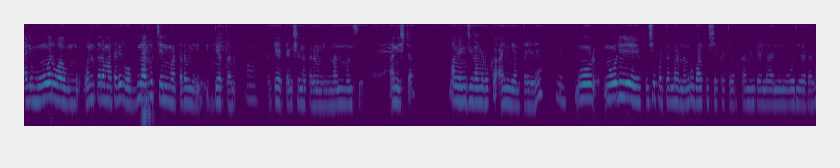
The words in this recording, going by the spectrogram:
ಅಲ್ಲಿ ಮೂವರು ಒಂಥರ ಮಾತಾಡಿದ್ರೆ ಒಬ್ಬನಾದ್ರೂ ಚೇಂಜ್ ಮಾತಾಡೋನು ಇದ್ದೇ ಇರ್ತಾನೆ. ಅದಕ್ಕೆ ಟೆನ್ಷನ್ ತಗೊಳಂಗಿಲ್ಲ. ನನ್ನ ಮನಸ್ಸು ನನ್ನ ಇಷ್ಟ. ನಾವು ಹೆಂಗೆ ಜೀವನ ಮಾಡೋಕೆ ಹಂಗೆ ಅಂತ ಹೇಳಿ. ನೋಡಿ ನೋಡಿ ಖುಷಿ ಪಡ್ತಾರಲ್ಲ. ನನಗೂ ಭಾಳ ಖುಷಿ ಆಕತಿ ಅವ್ರ ಕಾಮೆಂಟ್ ಎಲ್ಲ ನೀನು ಓದಿ ಹೇಳಿದಾಗ.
